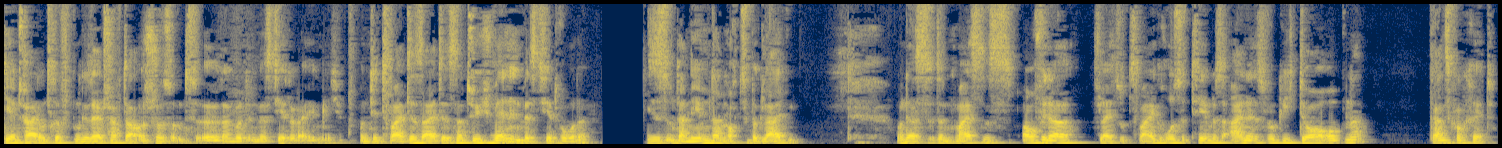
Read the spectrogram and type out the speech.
die Entscheidung trifft ein Gesellschafterausschuss und äh, dann wird investiert oder eben nicht. Und die zweite Seite ist natürlich, wenn investiert wurde, dieses Unternehmen dann auch zu begleiten. Und das sind meistens auch wieder vielleicht so zwei große Themen. Das eine ist wirklich Door-Opener, ganz konkret.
